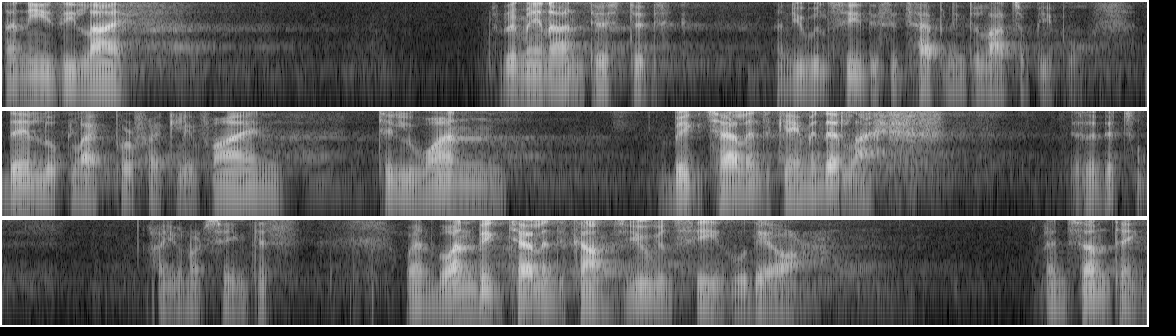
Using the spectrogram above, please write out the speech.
an easy life, remain untested, and you will see this, it's happening to lots of people. They look like perfectly fine till one big challenge came in their life, isn't it so? Are you not seeing this? When one big challenge comes, you will see who they are. When something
